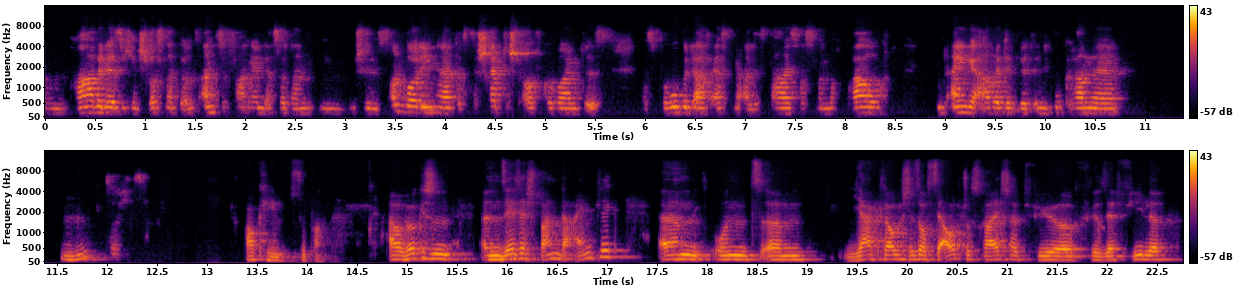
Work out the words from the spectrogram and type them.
ähm, habe, der sich entschlossen hat, bei uns anzufangen, dass er dann ein, ein, schönes Onboarding hat, dass der Schreibtisch aufgeräumt ist, dass Bürobedarf erstmal alles da ist, was man noch braucht, gut eingearbeitet wird in die Programme, Mhm. Solche Sachen. Okay, super. Aber wirklich ein, ein sehr, sehr spannender Einblick. Ähm, und ähm, ja, glaube ich, ist auch sehr aufschlussreich halt für, für sehr viele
